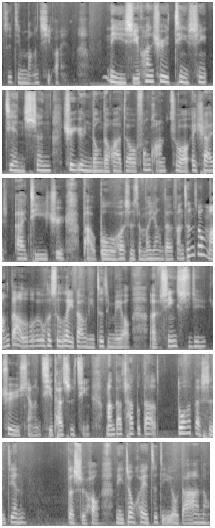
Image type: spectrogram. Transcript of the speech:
自己忙起来。你喜欢去进行健身、去运动的话，就疯狂做 HIIT，去跑步或是怎么样的，反正就忙到或是累到你自己没有呃心思去想其他事情，忙到差不多多的时间的时候，你就会自己有答案哦。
